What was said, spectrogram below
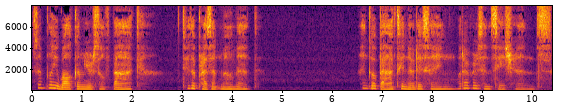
simply welcome yourself back to the present moment and go back to noticing whatever sensations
